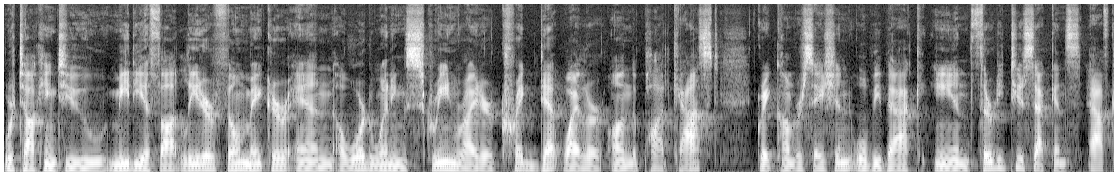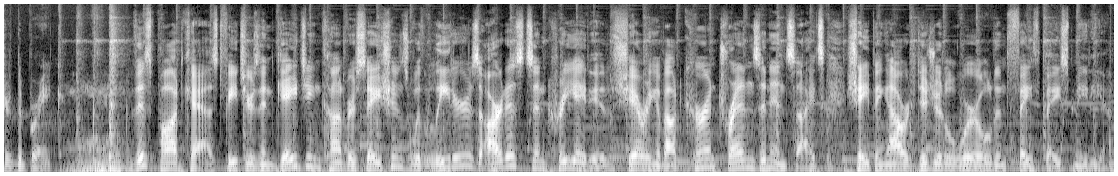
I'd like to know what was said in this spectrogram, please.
We're talking to media thought leader, filmmaker, and award winning screenwriter Craig Detweiler on the podcast. Great conversation. We'll be back in 32 seconds after the break. This podcast features engaging conversations with leaders, artists, and creatives sharing about current trends and insights shaping our digital world and faith based media.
